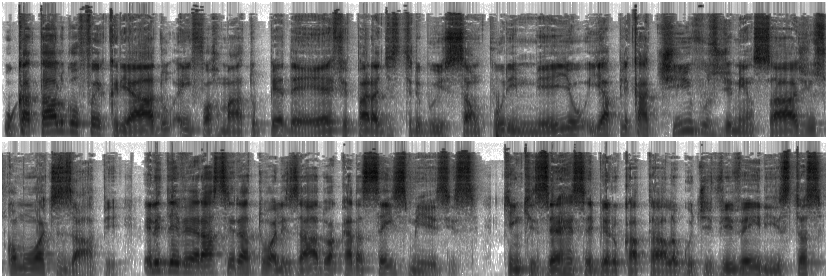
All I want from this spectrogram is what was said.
O catálogo foi criado em formato PDF para distribuição por e-mail e aplicativos de mensagens como o WhatsApp. Ele deverá ser atualizado a cada seis meses. Quem quiser receber o catálogo de viveiristas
